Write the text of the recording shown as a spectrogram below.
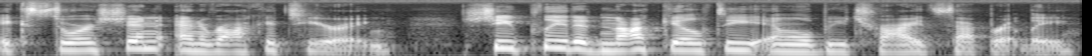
extortion, and racketeering. She pleaded not guilty and will be tried separately.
